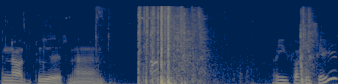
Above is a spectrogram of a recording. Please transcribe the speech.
Cannot do this, man. Are you fucking serious?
